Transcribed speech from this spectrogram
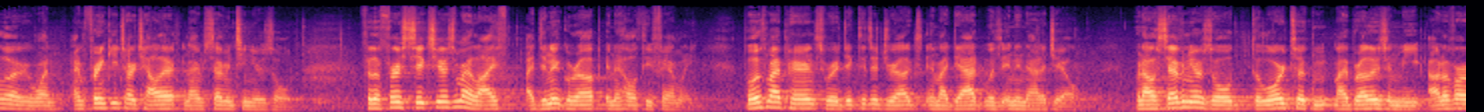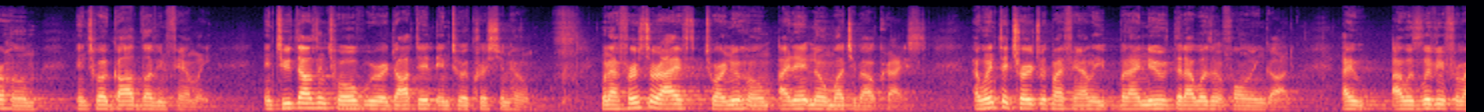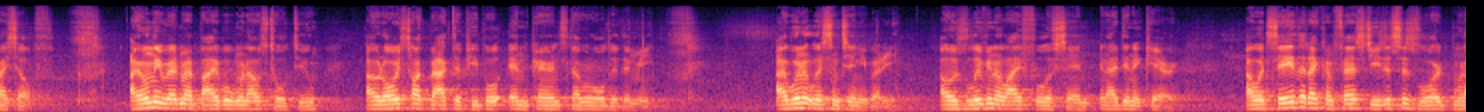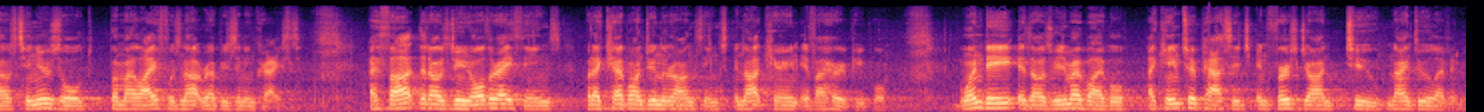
Hello, everyone. I'm Frankie Tartala, and I'm 17 years old. For the first six years of my life, I didn't grow up in a healthy family. Both my parents were addicted to drugs, and my dad was in and out of jail. When I was seven years old, the Lord took my brothers and me out of our home into a God loving family. In 2012, we were adopted into a Christian home. When I first arrived to our new home, I didn't know much about Christ. I went to church with my family, but I knew that I wasn't following God. I, I was living for myself. I only read my Bible when I was told to. I would always talk back to people and parents that were older than me. I wouldn't listen to anybody. I was living a life full of sin, and I didn't care. I would say that I confessed Jesus as Lord when I was 10 years old, but my life was not representing Christ. I thought that I was doing all the right things, but I kept on doing the wrong things and not caring if I hurt people. One day, as I was reading my Bible, I came to a passage in 1 John 2 9 through 11.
